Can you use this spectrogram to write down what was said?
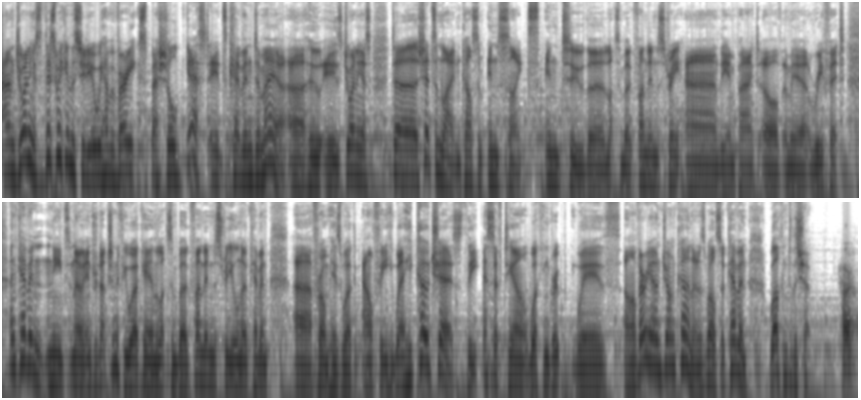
And joining us this week in the studio, we have a very special guest. It's Kevin Demeyer, uh, who is joining us to shed some light and cast some insights into the Luxembourg fund industry and the impact of EMIR refit. And Kevin needs no introduction. If you work in the Luxembourg fund industry, you'll know Kevin uh, from his work at ALFI, where he co chairs the SFTR working group with our very own John Kernan as well. So, Kevin, welcome to the show. Hello.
